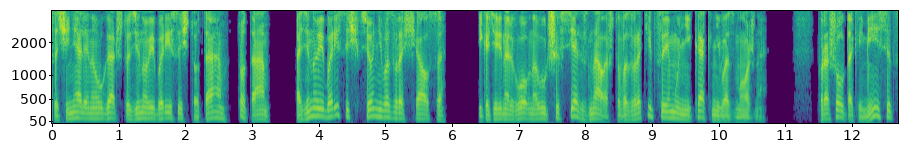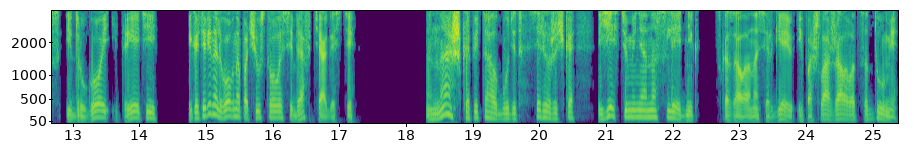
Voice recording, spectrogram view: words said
Сочиняли наугад, что Зиновий Борисович то там, то там, а Зиновий Борисович все не возвращался. Екатерина Львовна лучше всех знала, что возвратиться ему никак невозможно. Прошел так и месяц, и другой, и третий. Екатерина Львовна почувствовала себя в тягости. «Наш капитал будет, Сережечка, есть у меня наследник», сказала она Сергею и пошла жаловаться Думе,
